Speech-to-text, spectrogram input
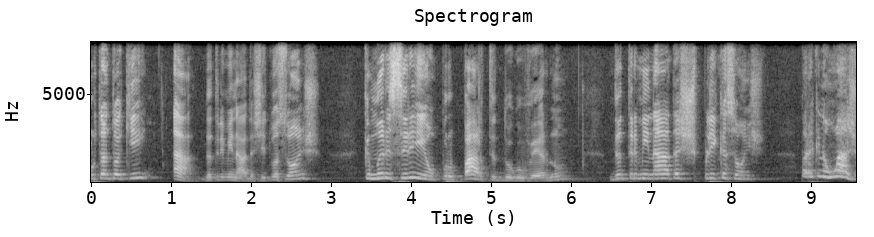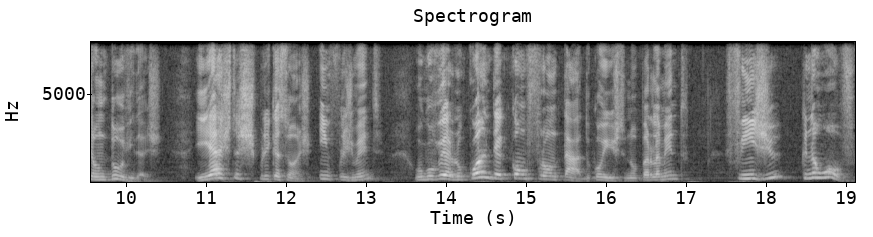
Portanto, aqui há determinadas situações que mereceriam, por parte do governo, determinadas explicações, para que não hajam dúvidas. E estas explicações, infelizmente, o governo, quando é confrontado com isto no Parlamento, finge que não houve.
